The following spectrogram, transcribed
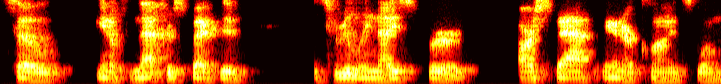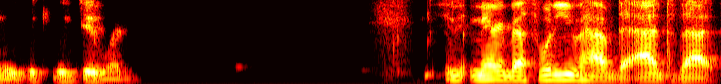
so, you know, from that perspective, it's really nice for our staff and our clients when we, we do win. Mary Beth, what do you have to add to that?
